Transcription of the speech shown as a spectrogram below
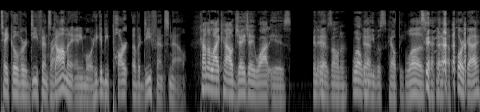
take over defense Right. dominant anymore. He could be part of a defense now. kind of like how J.J. Watt is in Yeah. Arizona. Well, when Yeah. he was healthy, Was yeah, poor guy.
